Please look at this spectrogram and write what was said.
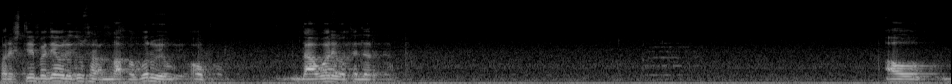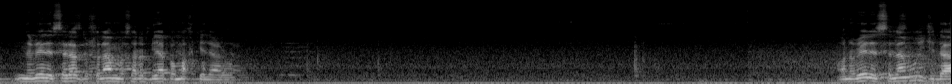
فرشتې په دې اورېدو سره الله اکبر وویل او داور یې ورته لر کړ. او نبی علیه السلام سره بیا په مخ کې لاړو. او نبی له سلام وی چې دا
